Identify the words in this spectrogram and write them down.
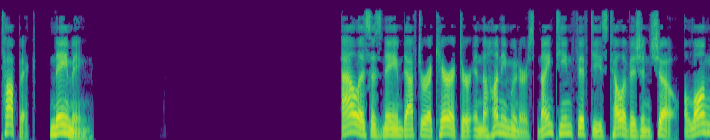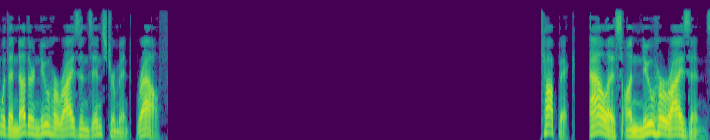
Topic: Naming Alice is named after a character in The Honeymooners 1950s television show, along with another New Horizons instrument, Ralph. Topic: Alice on New Horizons.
